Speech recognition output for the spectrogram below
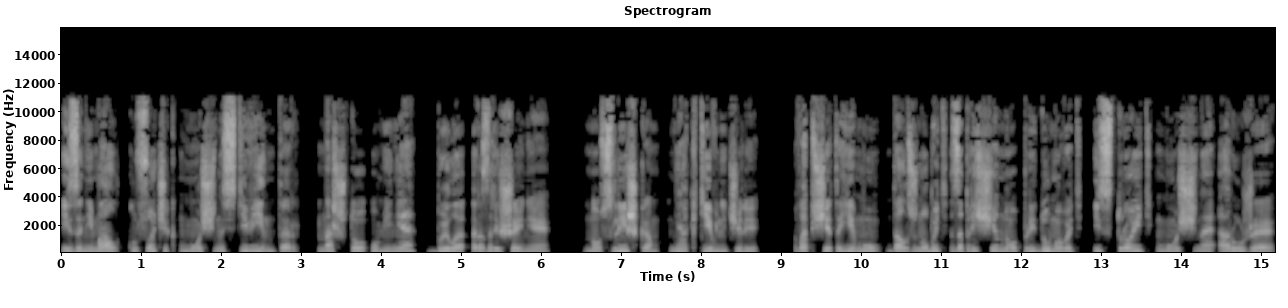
и занимал кусочек мощности Винтер, на что у меня было разрешение. Но слишком не активничали. Вообще-то ему должно быть запрещено придумывать и строить мощное оружие.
